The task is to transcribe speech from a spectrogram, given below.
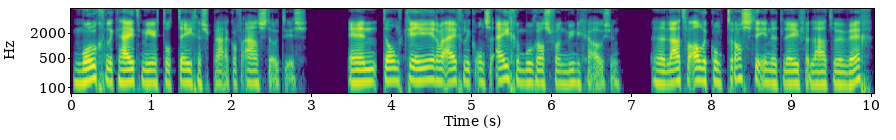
mogelijkheid meer tot tegenspraak of aanstoot is. En dan creëren we eigenlijk ons eigen moeras van Münchhausen. Uh, laten we alle contrasten in het leven laten we weg.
